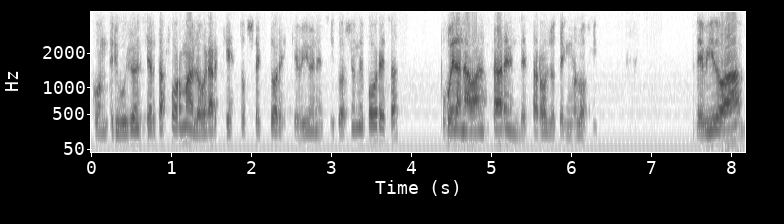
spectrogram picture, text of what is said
contribuyó en cierta forma a lograr que estos sectores que viven en situación de pobreza puedan avanzar en el desarrollo tecnológico. Debido a,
